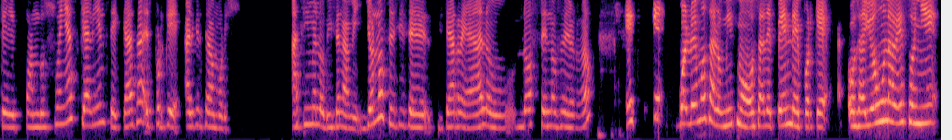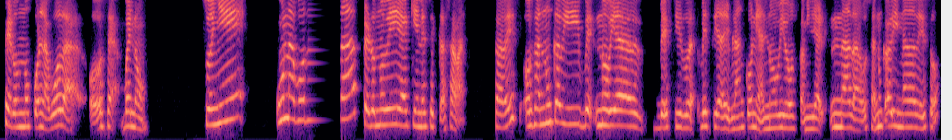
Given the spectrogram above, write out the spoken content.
que cuando sueñas que alguien se casa es porque alguien se va a morir. Así me lo dicen a mí. Yo no sé si, si sea real o no sé, no sé, ¿verdad? Es que volvemos a lo mismo, o sea, depende, porque, o sea, yo una vez soñé, pero no con la boda. O sea, bueno, soñé una boda, pero no veía a quienes se casaban, ¿sabes? O sea, nunca vi novia vestido, vestida de blanco, ni al novio familiar, nada, o sea, nunca vi nada de eso,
